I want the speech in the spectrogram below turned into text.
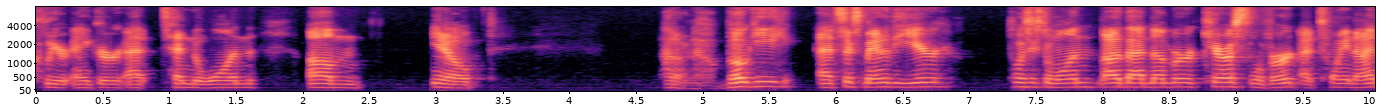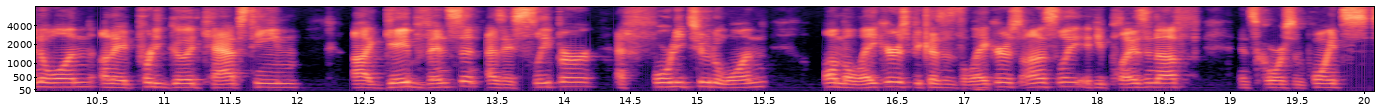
clear anchor at 10 to 1. Um, you know, I don't know. Bogey at six man of the year, 26 to 1, not a bad number. Caris LeVert at 29 to 1 on a pretty good Cavs team. Uh, Gabe Vincent as a sleeper at 42 to 1 on the Lakers because it's the Lakers, honestly, if he plays enough and scores some points.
